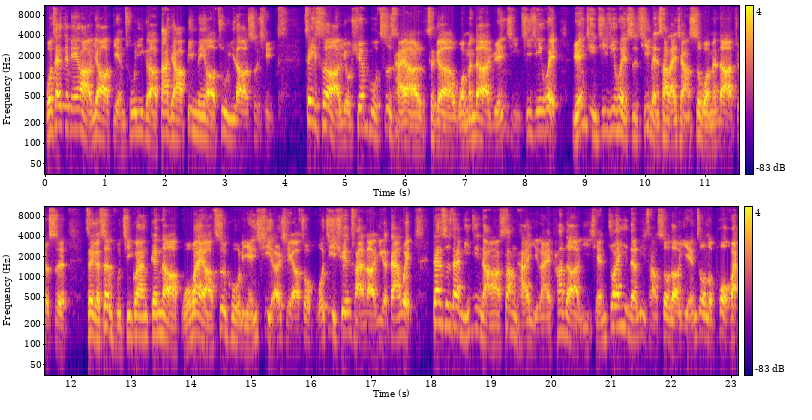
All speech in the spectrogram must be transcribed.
我在这边啊，要点出一个大家并没有注意到的事情。这一次啊有宣布制裁啊，这个我们的远景基金会，远景基金会是基本上来讲是我们的就是这个政府机关跟呢国外啊智库联系，而且要做国际宣传的一个单位。但是在民进党啊上台以来，他的以前专业的立场受到严重的破坏。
